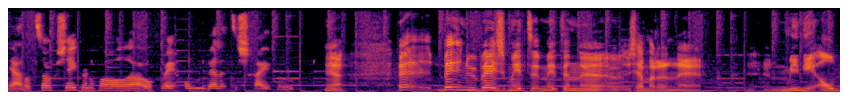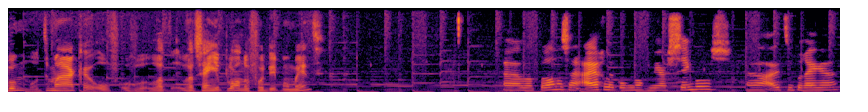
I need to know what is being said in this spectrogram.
ja, dat zou ik zeker nog wel overwegen om een ballad te schrijven ook. Ja. Ben je nu bezig met, met een, zeg maar een, een mini-album te maken? Of, of wat, wat zijn je plannen voor dit moment? Mijn plannen zijn eigenlijk om nog meer singles uit te brengen.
